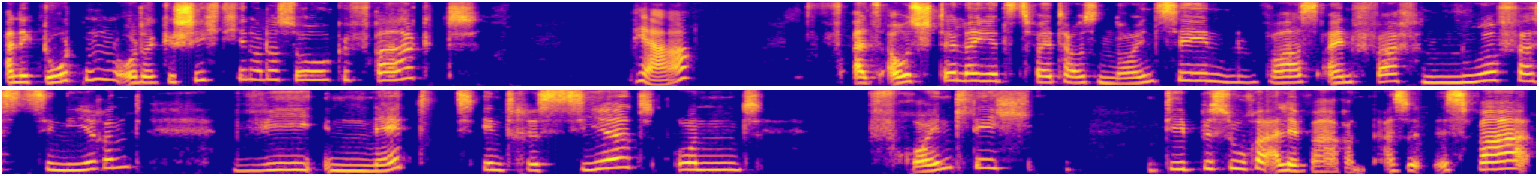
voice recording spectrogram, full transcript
Anekdoten oder Geschichtchen oder so gefragt. Ja. Als Aussteller jetzt 2019 war es einfach nur faszinierend, wie nett, interessiert und freundlich die Besucher alle waren. Also es war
